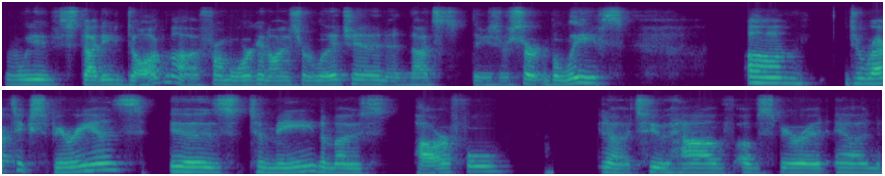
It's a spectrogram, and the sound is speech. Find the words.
we've studied dogma from organized religion, and that's these are certain beliefs. Um, direct experience is to me the most powerful, you know, to have of spirit and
